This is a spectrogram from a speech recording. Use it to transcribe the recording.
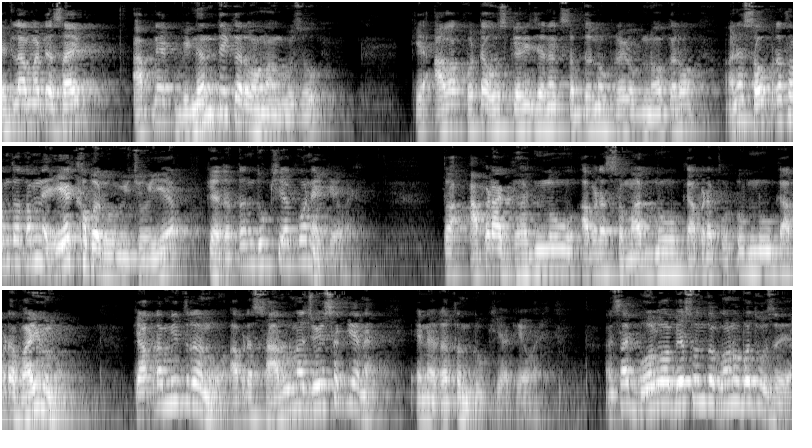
એટલા માટે સાહેબ, આપને એક વિનંતી કરવા માંગુ છું કે આવા ખોટા ઉશ્કેરીજનક શબ્દનો પ્રયોગ ન કરો. અને સૌ પ્રથમ તો તમને એ ખબર હોવી જોઈએ કે રતન દુખિયા કોને કહેવાય? તો આપણા ઘરનું, આપણા સમાજનું, કે આપણા કુટુંબનું, કે આપણા ભાઈનું કે આપણા મિત્રનું, આપણે સારું ન જોઈ શકીએ ને? એને રતન દુખિયા કહેવાય. અને સાહેબ, બોલવા બેસો ને તો ઘણું બધું છે,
